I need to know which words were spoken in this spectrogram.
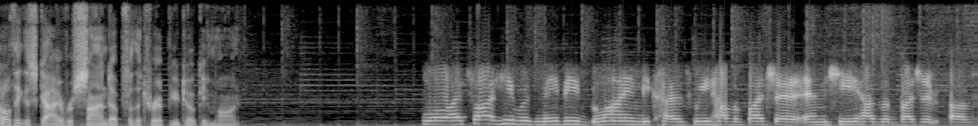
I don't think this guy ever signed up for the trip you took him on. Well, I thought he was maybe lying because we have a budget and he has a budget of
